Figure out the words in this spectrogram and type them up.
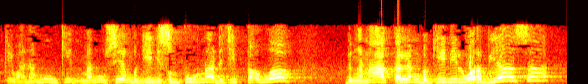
Bagaimana mungkin manusia yang begini sempurna dicipta Allah. Dengan akal yang begini luar biasa.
